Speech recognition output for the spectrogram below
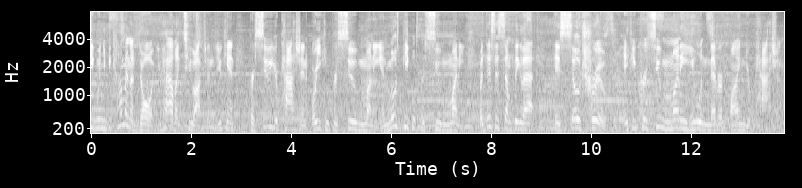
See, when you become an adult, you have like two options. You can pursue your passion or you can pursue money. And most people pursue money, but this is something that is so true. If you pursue money, you will never find your passion.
